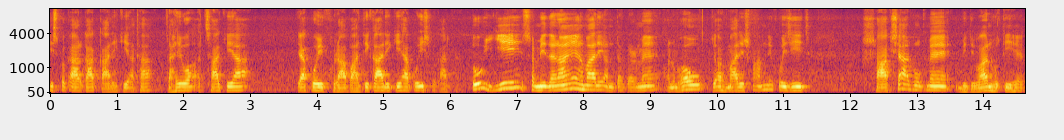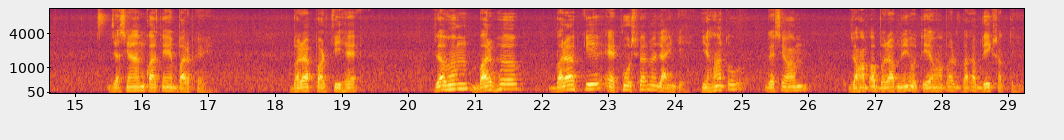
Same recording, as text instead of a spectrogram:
इस प्रकार का कार्य किया था, चाहे वह अच्छा किया या कोई खुरापाती कार्य किया कोई इस प्रकार का। तो ये संवेदनाएँ हमारे अंतकरण में, अनुभव जब हमारे सामने कोई चीज़ साक्षात रूप में विद्यमान होती है, जैसे हम कहते हैं बर्फ़ है, बर्फ़ पड़ती है। जब हम बर्फ़ बर्फ़ के एटमॉस्फेयर में जाएँगे, यहाँ तो जैसे हम, जहाँ पर बर्फ़ नहीं होती है, वहाँ पर बर्फ़ देख सकते हैं।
